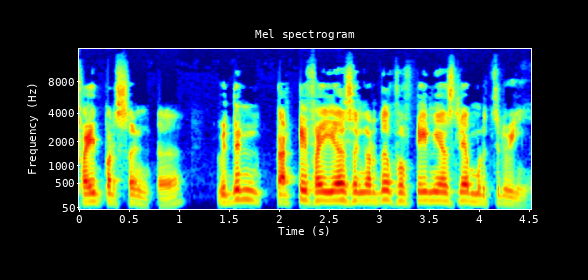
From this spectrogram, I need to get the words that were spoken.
five percent within thirty five இயர்ஸுங்கிறது ஃபிஃப்டீன் இயர்ஸ்லேயே முடிச்சிருவீங்க.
